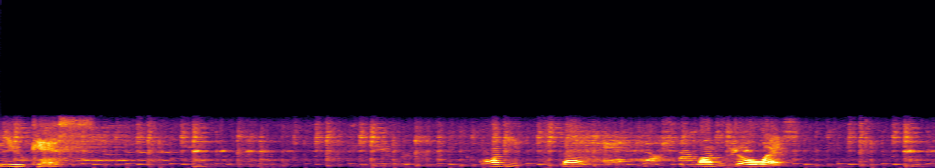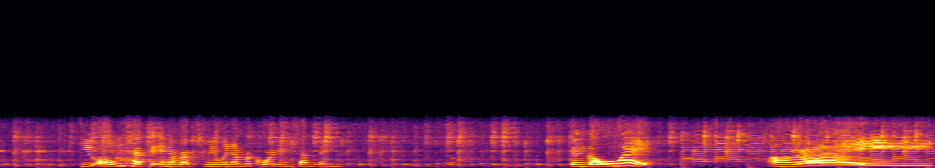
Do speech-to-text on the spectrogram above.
Lucas. Augie, stop. Augie, go away. Do you always have to interrupt me when I'm recording something? Then go away. Alright.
